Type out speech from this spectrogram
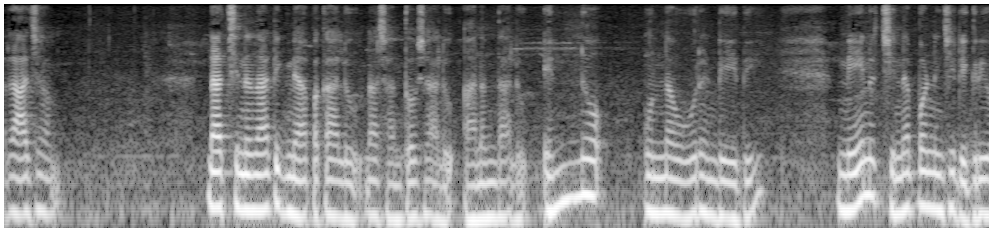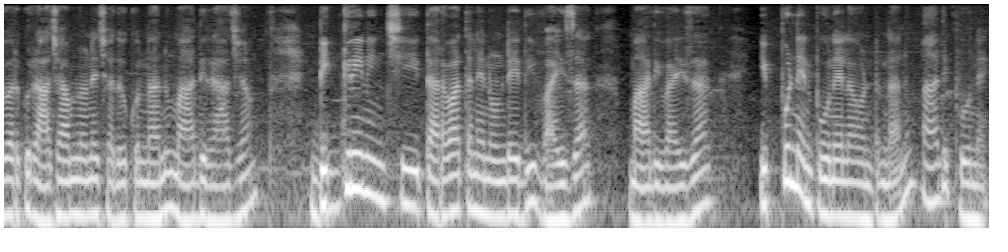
రాజాం. నా చిన్ననాటి జ్ఞాపకాలు నా సంతోషాలు ఆనందాలు ఎన్నో ఉన్న ఊరండి ఇది. నేను చిన్నప్పటి నుంచి డిగ్రీ వరకు రాజాంలోనే చదువుకున్నాను. మాది రాజాం. డిగ్రీ నుంచి తర్వాత నేను ఉండేది వైజాగ్ మాది వైజాగ్. ఇప్పుడు నేను పూణేలో ఉంటున్నాను. మాది పూణే.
